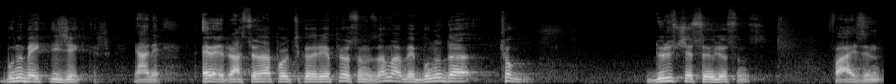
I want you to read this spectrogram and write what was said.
bunu bekleyecektir. Yani evet rasyonel politikaları yapıyorsunuz ama ve bunu da çok dürüstçe söylüyorsunuz. Faizin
